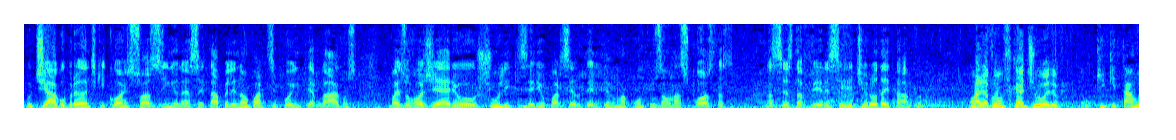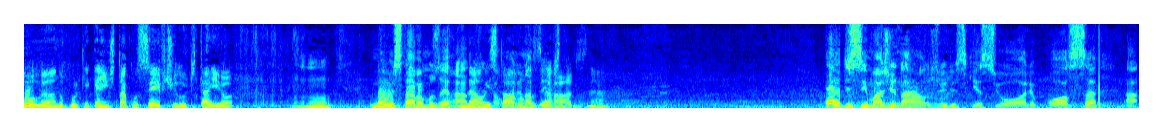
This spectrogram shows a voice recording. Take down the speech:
o Thiago Brandt, que corre sozinho nessa etapa, ele não participou em Interlagos, mas o Rogério Schulli, que seria o parceiro dele, teve uma contusão nas costas na sexta-feira e se retirou da etapa. Olha, vamos ficar de olho o que que tá rolando, por que que a gente tá com o safety, Luke? Tá aí, ó. Não estávamos errados. Não então, estávamos pista. errados, né? É de se imaginar, Osiris, que esse óleo possa. ah,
